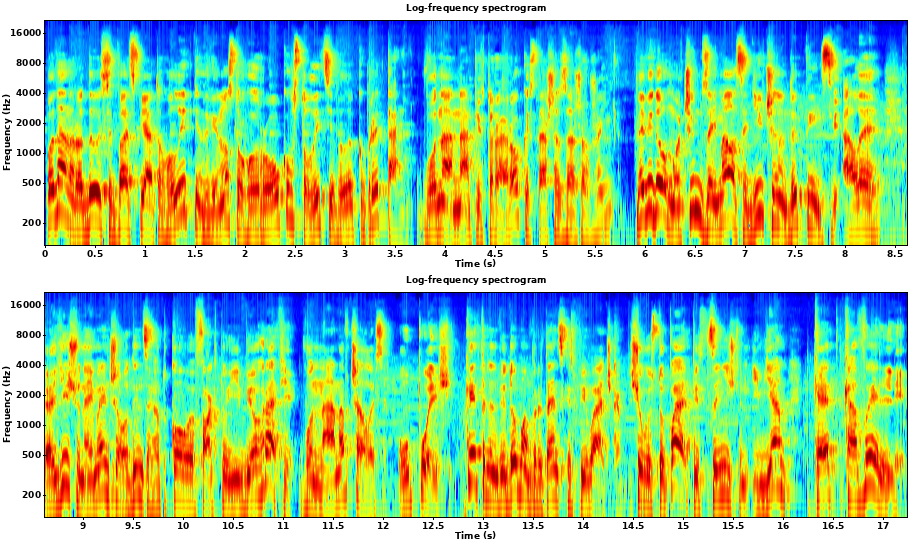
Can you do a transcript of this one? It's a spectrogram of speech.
Вона народилася 25 липня 90-го року в столиці Великобританії. Вона на півтора роки старша за Жоржиньо. Невідомо чим займалася дівчина в дитинстві, але е, є щонайменше один загадковий факт у її біографії. Вона навчалася у Польщі. Кетрін відома британська співачка, що виступає під сценічним ім'ям Кет Кавеллі.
